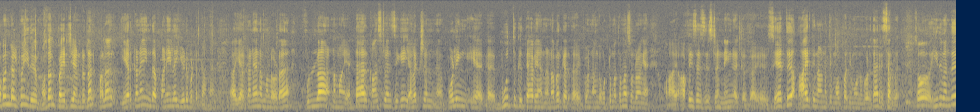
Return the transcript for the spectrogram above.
அவங்களுக்கும் இது முதல் பயிற்சி என்றதால் பலர் ஏற்கனவே இந்த பணியில் ஈடுபட்டிருக்காங்க. ஏற்கனவே நம்மளோட ஃபுல்லாக நம்ம என்டையர் கான்ஸ்டுவன்சிக்கு எலெக்ஷன் போலிங் பூத்துக்கு தேவையான நபர் கருத்து இப்போ நாங்கள் ஒட்டுமொத்தமாக சொல்கிறோங்க ஆஃபீஸ் அசிஸ்டன்ட் நீங்கள் சேர்த்து ஆயிரத்தி நானூற்றி முப்பத்தி மூணு பேர் தான் ரிசர்வ் ஸோ இது வந்து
